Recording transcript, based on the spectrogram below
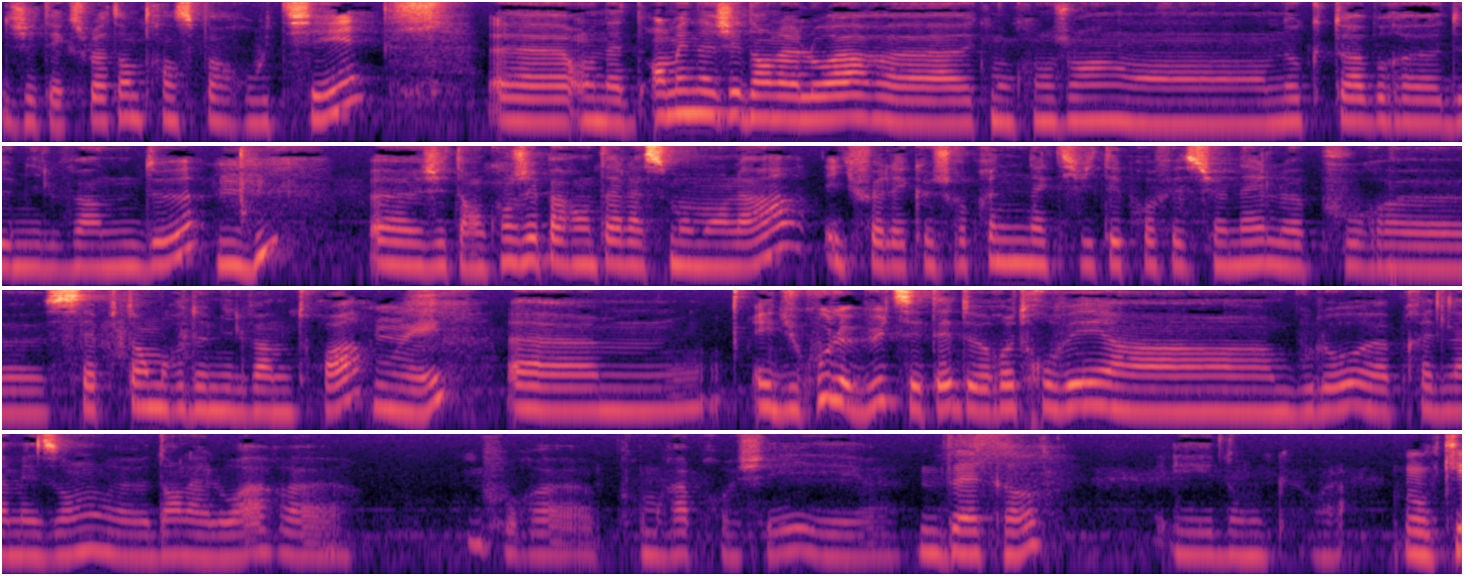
j'étais exploitant de transport routier. Euh, on a emménagé dans la Loire euh, avec mon conjoint en octobre 2022. Mhm. Euh, j'étais en congé parental à ce moment-là. Il fallait que je reprenne une activité professionnelle pour septembre 2023. Oui. et du coup, le but, c'était de retrouver un boulot près de la maison, dans la Loire, pour, euh, pour me rapprocher. Et, euh, D'accord. Et donc, voilà. Ok,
